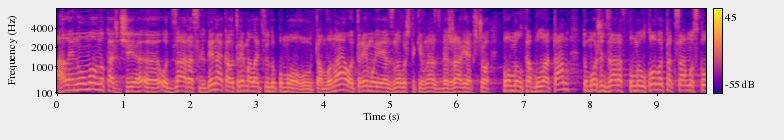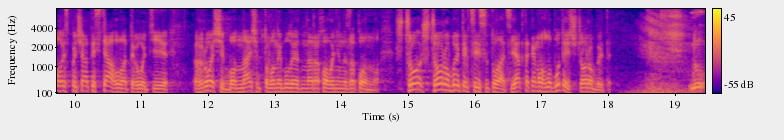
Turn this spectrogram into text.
Але ну умовно кажучи, е, от зараз людина, яка отримала цю допомогу, там вона отримує знову ж таки в нас в державі. Якщо помилка була там, то можуть зараз помилково так само з когось почати стягувати оті гроші, бо, начебто, вони були нараховані незаконно. Що, що робити в цій ситуації? Як таке могло бути, і що робити? Ну,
